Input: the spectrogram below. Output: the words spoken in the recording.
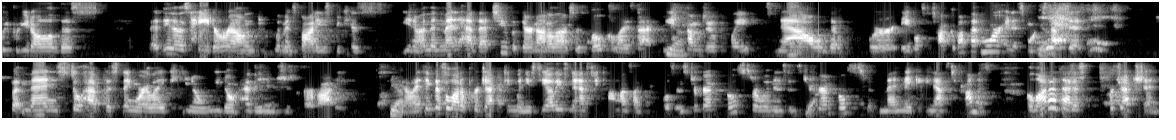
we breed all of this, you know, this hate around women's bodies because you know, and then men have that too, but they're not allowed to vocalize that. We've yeah. come to a point now that we're able to talk about that more, and it's more accepted. But men still have this thing where, like, you know, we don't have any issues with our body. Yeah. You know, I think that's a lot of projecting when you see all these nasty comments on people's Instagram posts or women's Instagram yeah. posts with men making nasty comments. A lot of that is projection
